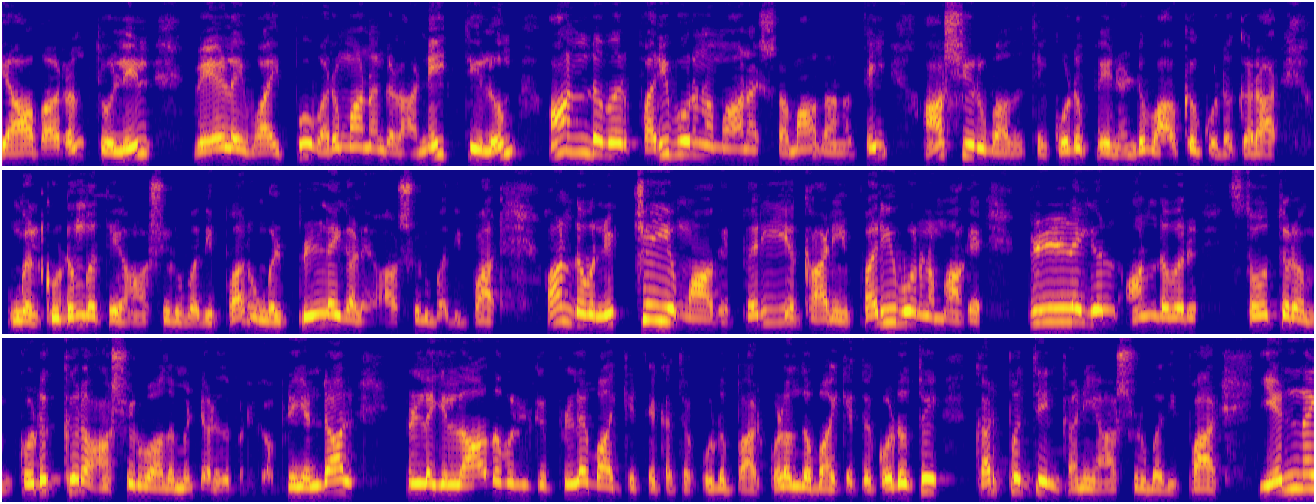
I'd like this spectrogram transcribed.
வியாபாரம் தொழில் வேலை வாய்ப்பு வருமானங்கள் அனைத்திலும் ஆண்டவர் பரிபூர்ணமான சமாதானத்தை ஆசீர்வாதத்தை கொடுப்பேன் என்று வாக்கு கொடுக்கிறார். உங்கள் குடும்பத்தை ஆசீர்வதிப்பார் உங்கள் பிள்ளைகளை ஆசீர்வதிப்பார். ஆண்டவர் நிச்சயமாக பெரிய காரியம் பரிபூர்ணமாக பிள்ளைகள் ஆண்டவர் ஸ்தோத்திரம் கொடுக்கிற ஆசீர்வாதம் என்று எழுதப்பட்டிருக்கு அப்படி என்றால் பிள்ளை இல்லாதவர்களுக்கு பிள்ளை பாக்கியத்தை கத்த கொடுப்பார். குழந்தை பாக்கியத்தை கொடுத்து கற்பத்தின் கனி ஆசிர்வதிப்பார். என்ன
